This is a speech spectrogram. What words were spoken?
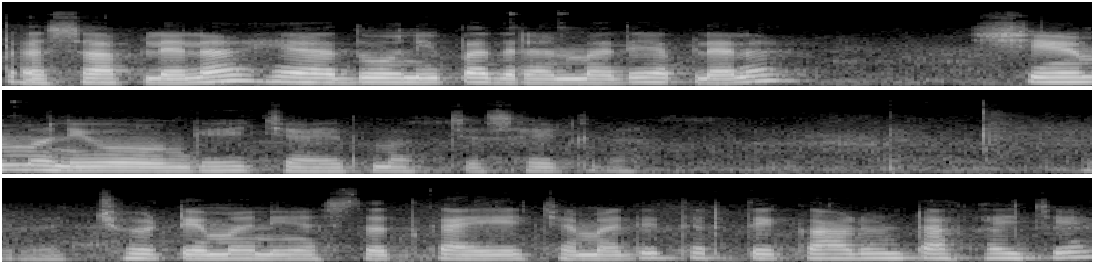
तसं आपल्याला ह्या दोन्ही पदरांमध्ये आपल्याला शेम मणी ओवून घ्यायचे आहेत मागच्या साईडला. छोटे मणी असतात काही याच्यामध्ये तर ते काढून टाकायचे.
